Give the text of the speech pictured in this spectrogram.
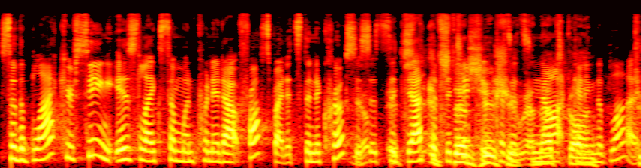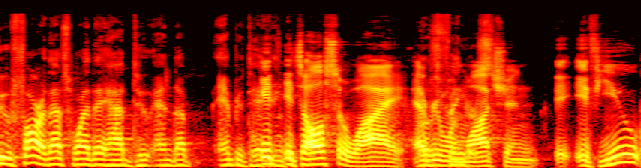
So the black you're seeing is like someone pointed out frostbite. It's the necrosis, Yep, it's the death it's of the tissue because it's and not that's gone getting the blood. Too far. That's why they had to end up It, amputating. it's also why everyone fingers. watching, if you,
